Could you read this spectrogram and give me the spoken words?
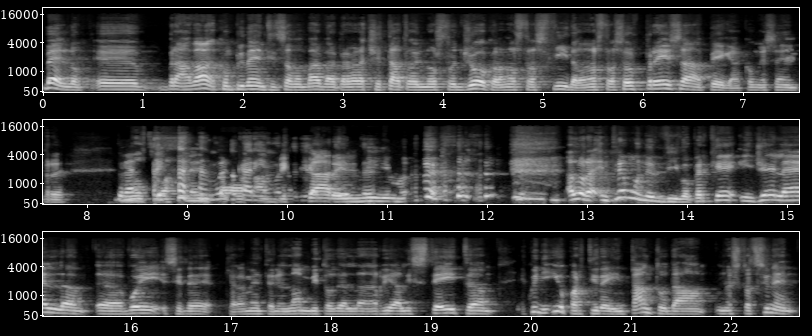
Bello, eh, brava, complimenti insomma Barbara per aver accettato il nostro gioco, la nostra sfida, la nostra sorpresa. Pega come sempre. Grazie. Molto, molto carino, beccare il minimo. allora, entriamo nel vivo perché in JLL eh, voi siete chiaramente nell'ambito del real estate e quindi io partirei intanto da una situazione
